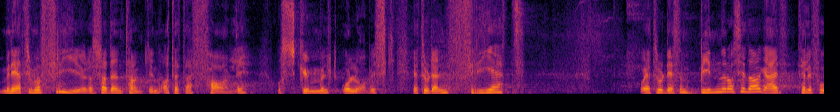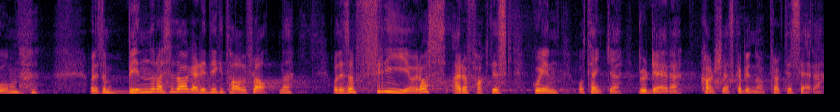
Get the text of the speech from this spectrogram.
Men jeg tror vi må frigjøre oss fra den tanken at dette er farlig og skummelt og lovisk. Jeg tror det er en frihet. Og jeg tror Det som binder oss i dag, er telefonen. Og Det som binder oss i dag, er de digitale flatene. Og Det som frigjør oss, er å faktisk gå inn og tenke, vurdere. Kanskje jeg skal begynne å praktisere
